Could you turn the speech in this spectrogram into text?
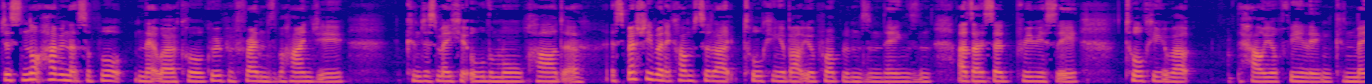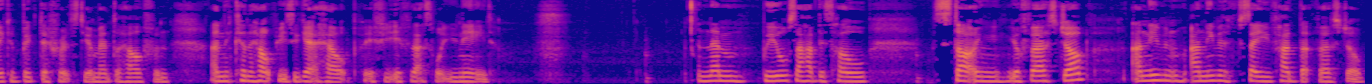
just not having that support network or group of friends behind you can just make it all the more harder especially when it comes to like talking about your problems and things and as i said previously talking about how you're feeling can make a big difference to your mental health and and it can help you to get help if you, if that's what you need. And then we also have this whole starting your first job and even and even if say you've had that first job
